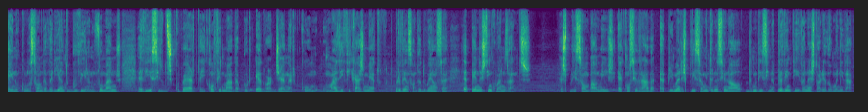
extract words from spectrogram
A inoculação da variante bovina nos humanos havia sido descoberta e confirmada por Edward Jenner como o mais eficaz método de prevenção da doença apenas cinco anos antes. A expedição Balmis é considerada a primeira expedição internacional de medicina preventiva na história da humanidade.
